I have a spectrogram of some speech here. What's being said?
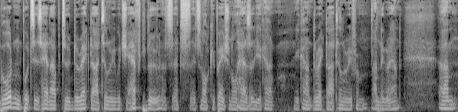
Gordon puts his head up to direct artillery, which you have to do. It's, it's, it's an occupational hazard. You can't you can't direct artillery from underground. Um,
